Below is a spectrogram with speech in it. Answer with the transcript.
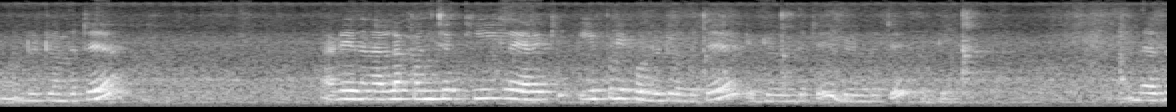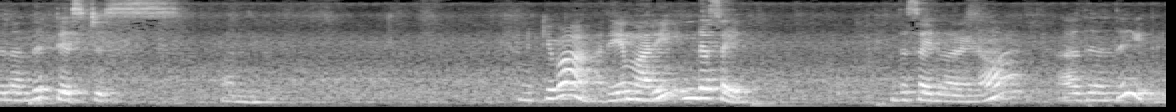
கொண்டுட்டு வந்துட்டு அப்படியே இதை நல்லா கொஞ்சம் கீழே இறக்கி இப்படி கொண்டுட்டு வந்துட்டு இப்படி வந்துட்டு இப்படி வந்துட்டு இப்படி. இந்த இதில் வந்து டெஸ்டிஸ் ஓகேவா அதே மாதிரி இந்த சைடு இந்த சைடு வரையணும். அது வந்து இப்படி.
